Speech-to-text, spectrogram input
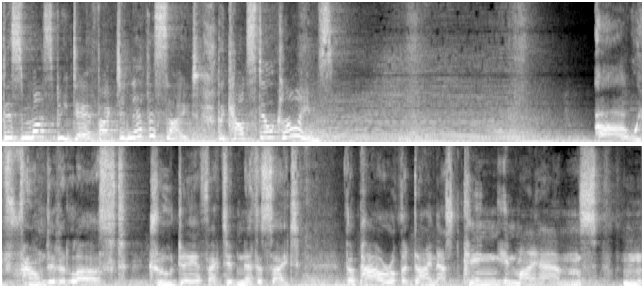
This must be Deifacted Nethicite! The count still climbs! Ah, we found it at last. True deifacted Nethicite. The power of the Dynast King in my hands. Hmm.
